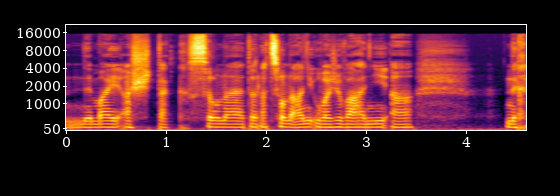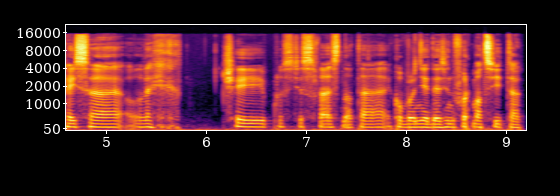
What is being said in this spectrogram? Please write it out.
nemají až tak silné to racionální uvažování a nechají se lehčeji prostě svést na té jako vlně dezinformací, tak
